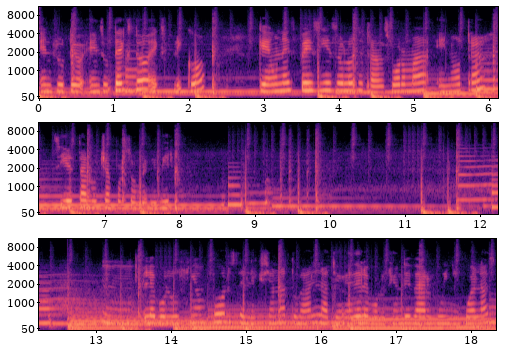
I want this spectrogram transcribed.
En su, en su texto explicó que una especie solo se transforma en otra si ésta lucha por sobrevivir. Por selección natural, la teoría de la evolución de Darwin y Wallace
